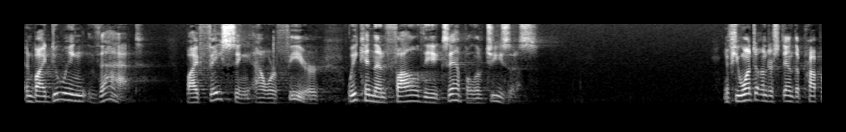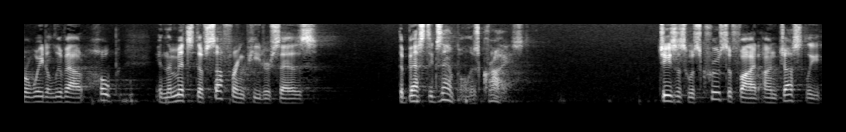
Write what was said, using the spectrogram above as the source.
And by doing that, by facing our fear, we can then follow the example of Jesus. If you want to understand the proper way to live out hope in the midst of suffering, Peter says, the best example is Christ. Jesus was crucified unjustly,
